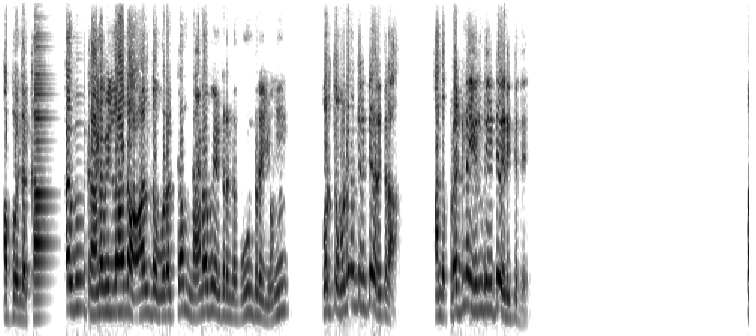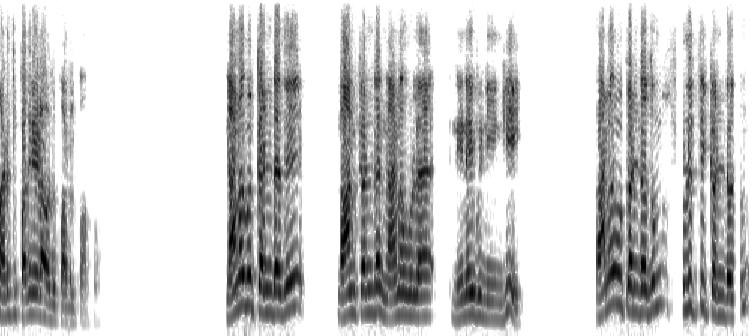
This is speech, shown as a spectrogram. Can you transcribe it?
அப்போ இந்த கனவு கனவில்லாத ஆழ்ந்த உறக்கம் நனவு என்ற இந்த மூன்றையும் ஒருத்தன் உணர்ந்துகிட்டே இருக்கிறான். அந்த பிரச்சனை இருந்துகிட்டே இருக்குது. அடுத்து பதினேழாவது பாடல் பார்ப்போம். நனவு கண்டது நான் கண்ட நனவுல நினைவு நீங்கி கனவு கண்டதும் சுளுத்தி கண்டதும்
